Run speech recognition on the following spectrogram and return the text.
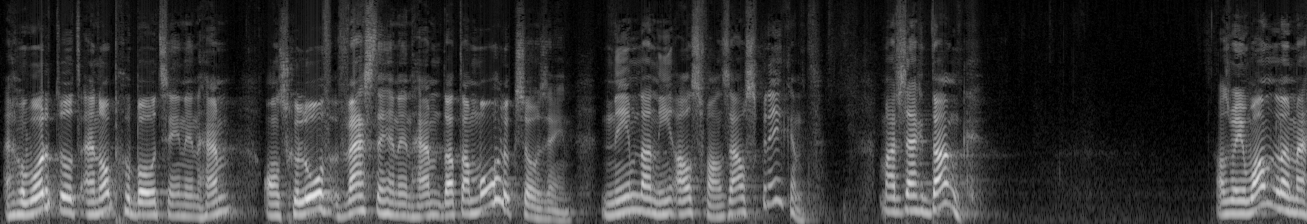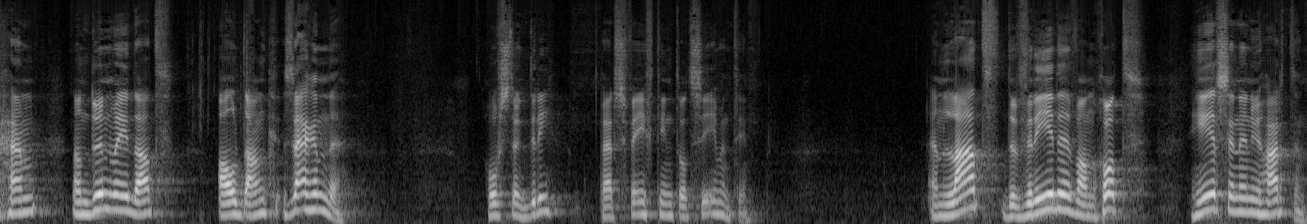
en geworteld en opgebouwd zijn in Hem, ons geloof vestigen in Hem, dat dat mogelijk zou zijn. Neem dat niet als vanzelfsprekend, maar zeg dank. Als wij wandelen met Hem, dan doen wij dat al dankzeggende. Hoofdstuk 3, vers 15 tot 17. En laat de vrede van God heersen in uw harten,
